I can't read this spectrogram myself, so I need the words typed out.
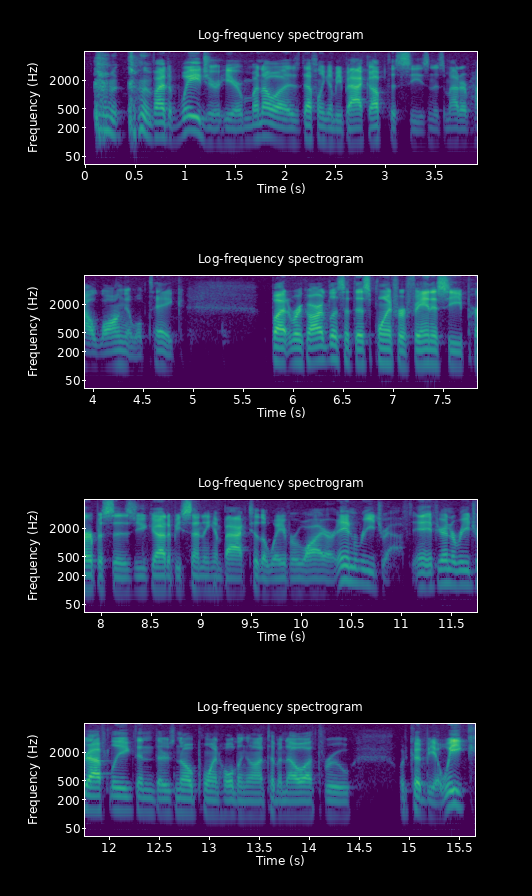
if I had to wager here, Manoah is definitely going to be back up this season. It's a matter of how long it will take. But regardless, at this point, for fantasy purposes, you got to be sending him back to the waiver wire in redraft. If you're in a redraft league, then there's no point holding on to Manoah through what could be a week,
